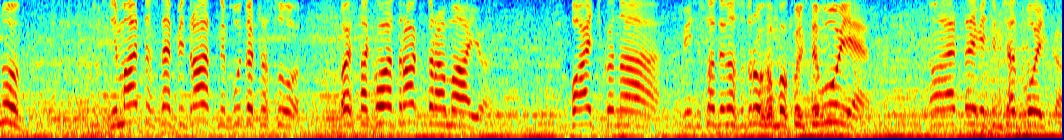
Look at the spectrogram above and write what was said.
ну, знімати все підряд не буде часу. Ось такого трактора маю. Батько на 892-му культивує. Ну а це 82-ка.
